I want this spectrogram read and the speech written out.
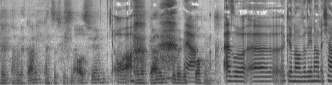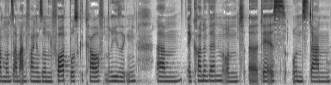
Haben wir, haben wir noch gar nicht, kannst du das ein bisschen ausführen? Oh. Haben wir noch gar nicht drüber gesprochen. Ja. Also äh, genau, Verena und ich haben uns am Anfang so einen Ford-Bus gekauft, einen riesigen ähm, Econovan und äh, der ist uns dann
